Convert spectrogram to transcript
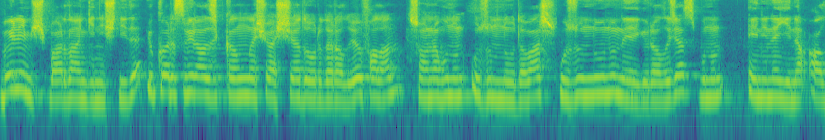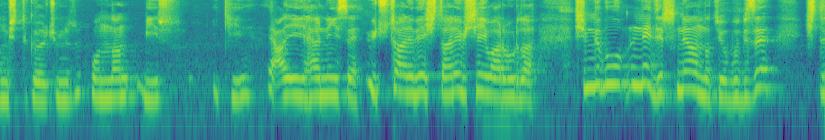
Böyleymiş bardağın genişliği de. Yukarısı birazcık kalınlaşıyor aşağı doğru daralıyor falan. Sonra bunun uzunluğu da var. Uzunluğunu neye göre alacağız? Bunun enine yine almıştık ölçümüzü. Ondan 1, 2 yani her neyse 3 tane 5 tane bir şey var burada. Şimdi bu nedir? Ne anlatıyor bu bize? İşte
